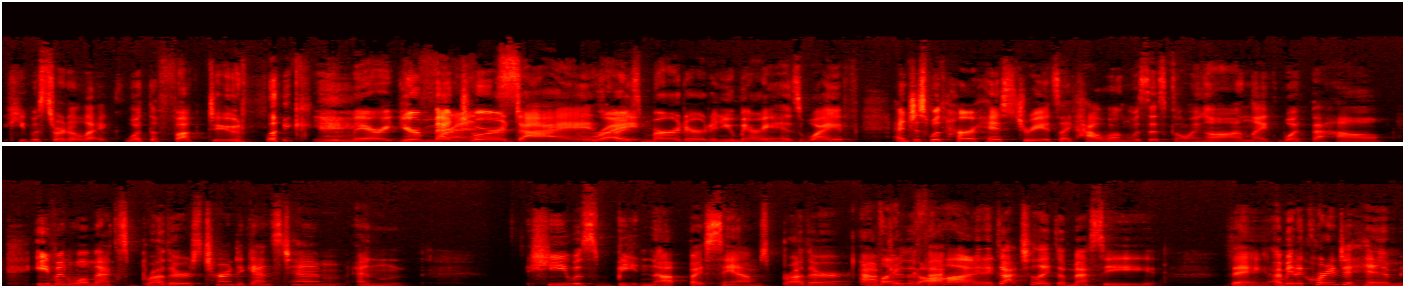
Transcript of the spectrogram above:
he was sort of like what the fuck dude? Like You married your, your mentor dies or Right. is murdered and you marry his wife and just with her history it's like how long was this going on? Like what the hell? Even womack's brothers turned against him and he was beaten up by sam's brother Oh after my the fact. I mean it got to like a messy thing i mean according to him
